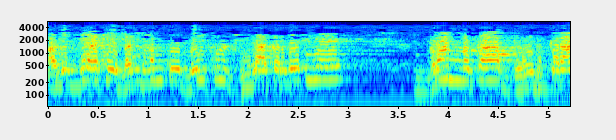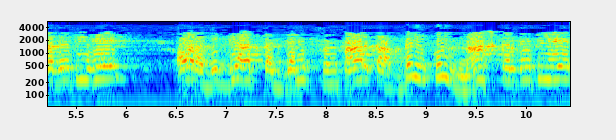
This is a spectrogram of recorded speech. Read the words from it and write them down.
अविद्या के बंधन को बिल्कुल ढीला कर देती है, ब्रह्म का बोध करा देती है, और अविद्या तजनित संसार का बिल्कुल नाश कर देती है।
